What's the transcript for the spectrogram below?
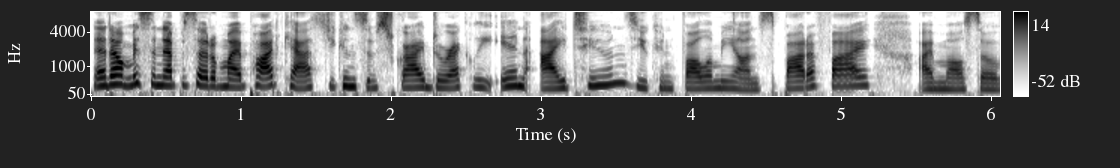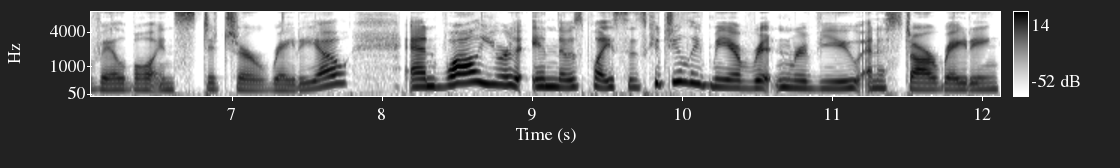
Now, don't miss an episode of my podcast. You can subscribe directly in iTunes. You can follow me on Spotify. I'm also available in Stitcher Radio. And while you're in those places, could you leave me a written review and a star rating?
